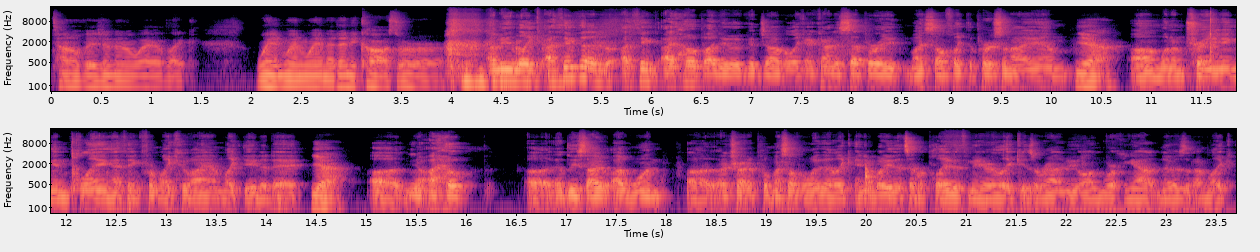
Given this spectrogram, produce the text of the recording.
tunnel vision in a way of like win, win, win at any cost. Or I mean, like I think that I think I hope I do a good job. Of, like I kind of separate myself, like the person I am, yeah, um, when I'm training and playing. I think from like who I am, like day to day. yeah, Uh, you know, I hope uh, at least I I want. Uh, I try to put myself in a way that like anybody that's ever played with me or like is around me while I'm working out knows that I'm like,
